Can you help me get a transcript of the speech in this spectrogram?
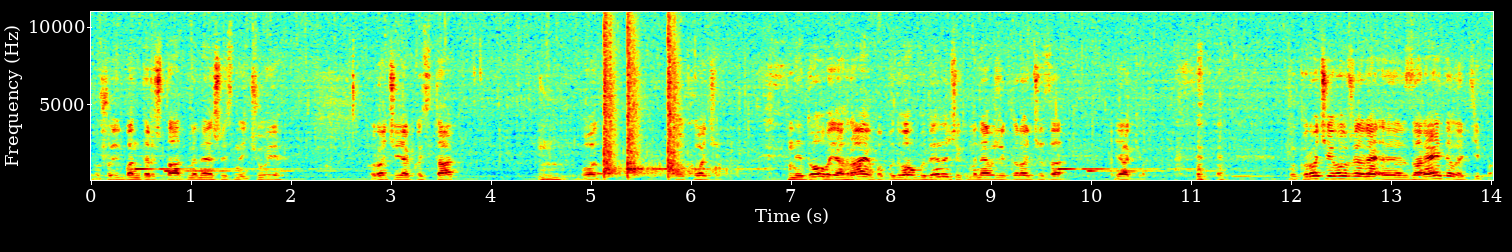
Бо щось Бандерштат мене щось не чує. Коротше, якось так. От, хто хоче. Недовго я граю, побудував будиночок, мене вже коротше за. Як його? Ну коротше його вже е, зарейдили, типу,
